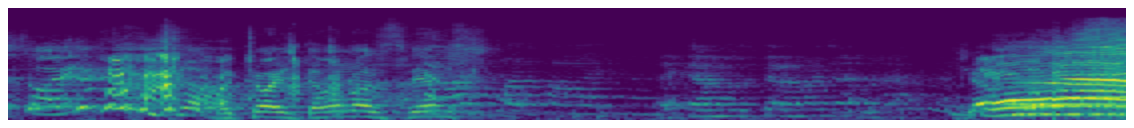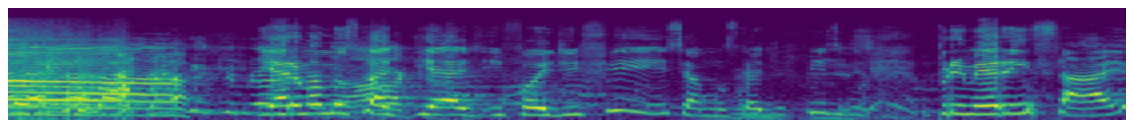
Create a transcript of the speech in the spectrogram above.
isso aí, Tio, então nós temos. Ah, Tem que me e era uma ajudar, música. E, é- e foi difícil, a música é difícil. Primeiro ensaio,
